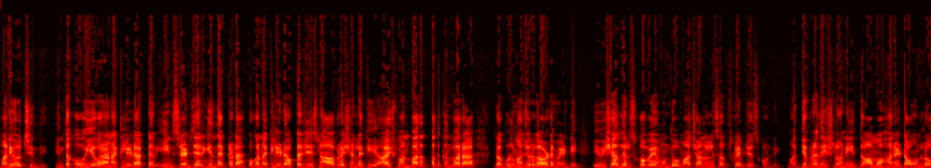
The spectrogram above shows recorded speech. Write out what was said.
మనీ వచ్చింది. ఇంతకు ఎవరా నకిలీ డాక్టర్? ఈ ఇన్సిడెంట్ జరిగింది ఎక్కడ? ఒక నకిలీ డాక్టర్ చేసిన ఆపరేషన్లకి ఆయుష్మాన్ భారత్ పథకం ద్వారా డబ్బులు మంజూరు కావడం ఏంటి? ఈ విషయాలు తెలుసుకోబోయే ముందు మా ఛానల్ని సబ్స్క్రైబ్ చేసుకోండి. మధ్యప్రదేశ్లోని దామోహ్ అనే టౌన్లో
